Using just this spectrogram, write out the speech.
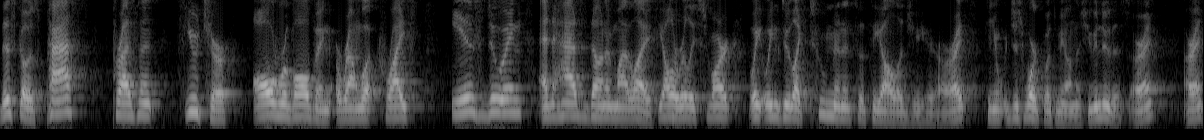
This goes past, present, future, all revolving around what Christ is doing and has done in my life. Y'all are really smart. We, we can do like two minutes of theology here, all right? Can you just work with me on this? You can do this, all right? All right?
